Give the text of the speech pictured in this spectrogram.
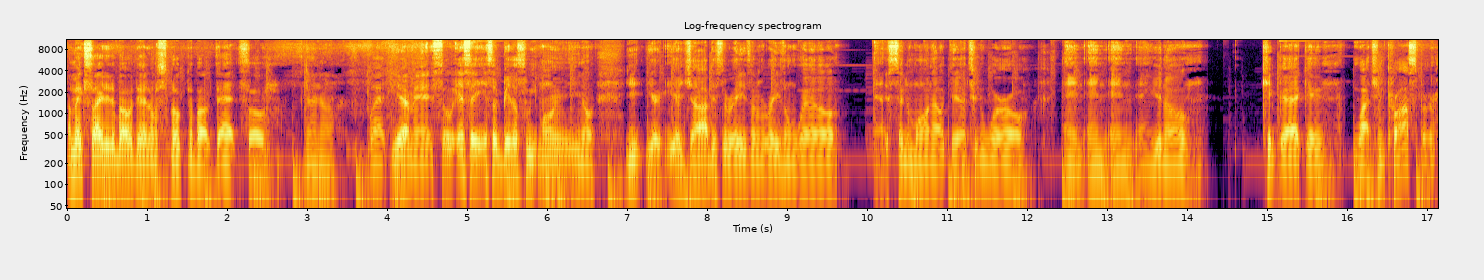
I'm excited about that. I'm stoked about that. So you know. But yeah, man. So it's a it's a bittersweet moment. You know, you, your your job is to raise them, raise them well, and send them on out there to the world and and and and you know kick back and watch them prosper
